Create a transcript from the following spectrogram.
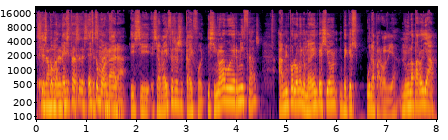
Si es la como, es, como Skyfall. rara. Y si, si la modernizas es Skyfall. Y si no la modernizas, a mí por lo menos me da la impresión de que es una parodia. No una parodia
